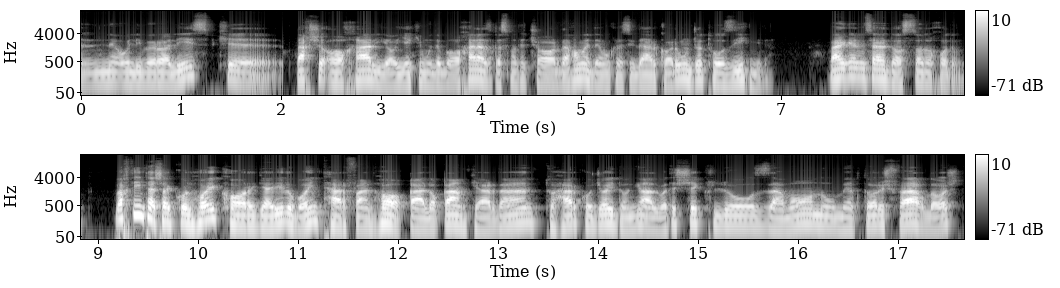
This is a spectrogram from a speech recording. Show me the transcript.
نئولیبرالیسم که بخش آخر یا یکی مونده به آخر از قسمت چهاردهم دموکراسی در کاره اونجا توضیح میده. برگردیم سر داستان خودمون. وقتی این تشکل‌های کارگری رو با این ترفندها قل و قم کردن تو هر کجای دنیا البته شکل و زمان و مقدارش فرق داشت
